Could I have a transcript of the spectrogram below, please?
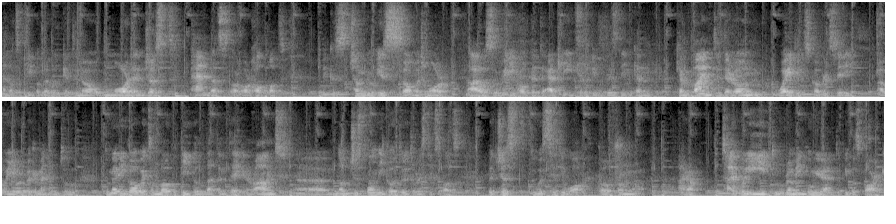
and lots of people that will get to know more than just pandas or, or hotpot because Chengdu is so much more. I also really hope that the athletes and the people visiting can, can find their own way to discover the city. I really would recommend them to, to maybe go with some local people, let them take it around, uh, not just only go to the touristic spots, but just do a city walk. Go from, I don't know, Taikoo Li to Renmin Gongyuan, to People's Park,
